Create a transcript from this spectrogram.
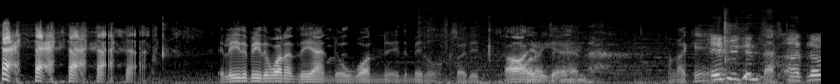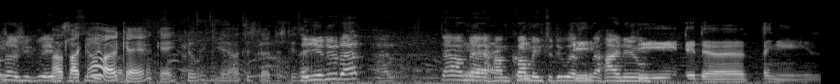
It'll either be the one at the end or one in the middle, because I did. Oh, One here we go. end. I'm like, yeah. If you can, Bastard I don't know if you can. I was like, oh, it, okay, okay, cool. Yeah, I'll just, I'll just do So that. you do that, and down there, I'm coming to do it in he- the high noon. He did a thingy.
